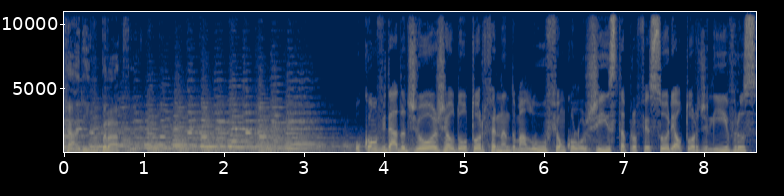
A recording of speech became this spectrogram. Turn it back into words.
Karim Bravo. Convidado de hoje é o Dr. Fernando Maluf, oncologista, professor e autor de livros.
